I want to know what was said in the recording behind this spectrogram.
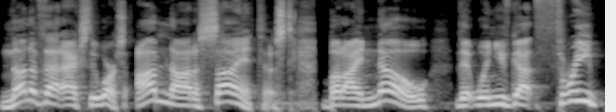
None of that actually works. I'm not a scientist, but I know that when you've got three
